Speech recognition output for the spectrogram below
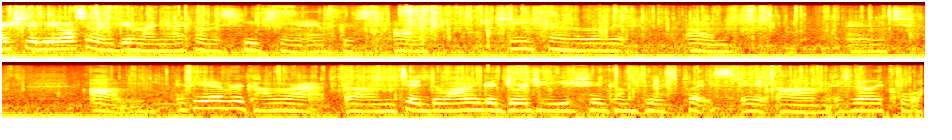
actually we also went gem mining. I found this huge thing of amethyst. Um, she found a little bit. Um, and um, if you ever come around um, to Dahlonega, Georgia, you should come to this place. It um, is really cool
